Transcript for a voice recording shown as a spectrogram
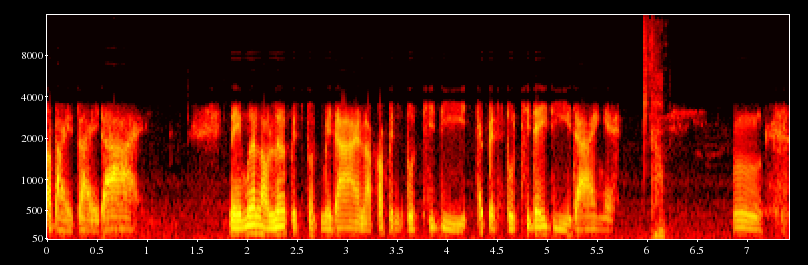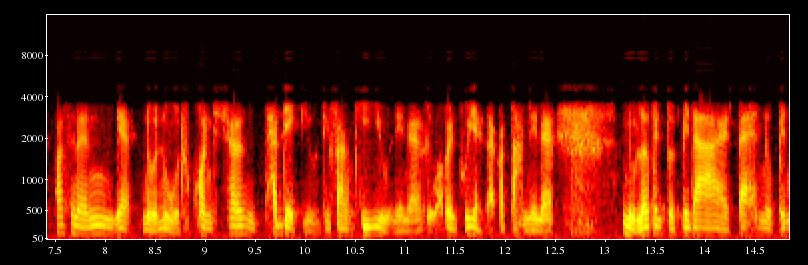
สบายใจได้ ในเมื่อเราเลิกเป็นตุ๊ดไม่ได้เราก็เป็นตุ๊ดที่ดีจะเป็นตุ๊ดที่ได้ดีได้ไงครับ อืมเพราะฉะนั้นเนี่ยหนูหนูทุกคนที่ถ้าถ้าเด็กอยู่ที่ฟังพี่อยู่เนี่ยนะ หรือว่าเป็นผู้ใหญ่แล้วก็ตามเนี่ยนะ หนูเลิกเป็นตุ๊ดไม่ได้ แต่หนูเป็น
